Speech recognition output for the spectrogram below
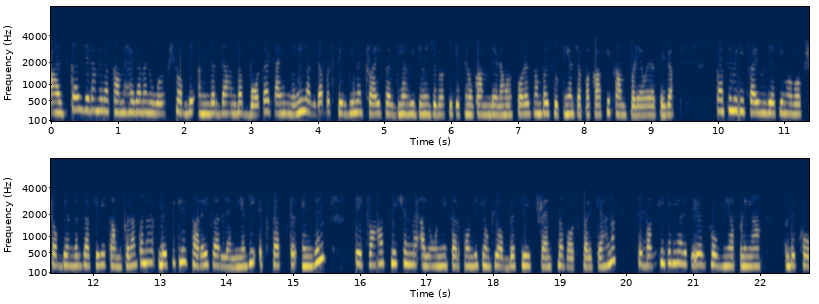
ਅੱਜ ਕੱਲ ਜਿਹੜਾ ਮੇਰਾ ਕੰਮ ਹੈਗਾ ਮੈਨੂੰ ਵਰਕਸ਼ਾਪ ਦੇ ਅੰਦਰ ਜਾਣ ਦਾ ਬਹੁਤਾ ਟਾਈਮ ਨਹੀਂ ਲੱਗਦਾ ਬਟ ਫਿਰ ਵੀ ਮੈਂ ਟਰਾਈ ਕਰਦੀ ਹਾਂ ਵੀ ਜਿਵੇਂ ਜਦੋਂ ਅਸੀਂ ਕਿਸੇ ਨੂੰ ਕੰਮ ਦੇਣਾ ਹੁਣ ਫੋਰ ਐਗਜ਼ਾਮਪਲ ਛੁੱਟੀਆਂ 'ਚ ਆਪਾਂ ਕਾਫੀ ਕੰਮ ਫੜਿਆ ਹੋਇਆ ਸੀਗਾ ਤਾਂ ਉੱਥੇ ਮੇਰੀ ਟਰਾਈ ਹੁੰਦੀ ਹੈ ਕਿ ਮੈਂ ਵਰਕਸ਼ਾਪ ਦੇ ਅੰਦਰ ਜਾ ਕੇ ਵੀ ਕੰਮ ਕਰਾਂ ਤਾਂ ਮੈਂ ਬੇਸਿਕਲੀ ਸਾਰਾ ਹੀ ਕਰ ਲੈਂਦੀ ਹਾਂ ਜੀ ਐਕਸੈਪਟ ਇੰਜਨ ਤੇ ਟਰਾਂਸਮਿਸ਼ਨ ਮੈਂ ਅਲੋਨ ਨਹੀਂ ਕਰ ਪਾਉਂਦੀ ਕਿਉਂਕਿ ਆਬਵੀਅਸਲੀ ਸਟਰੈਂਥ ਦਾ ਬਹੁਤ ਫ਼ਰਕ ਹੈ ਹਨਾ? ਤੇ ਬਾਕੀ ਜਿਹੜੀਆਂ ਰਿਪੇਅਰਸ ਹੋ ਗਈਆਂ ਆਪਣੀਆਂ ਦੇਖੋ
